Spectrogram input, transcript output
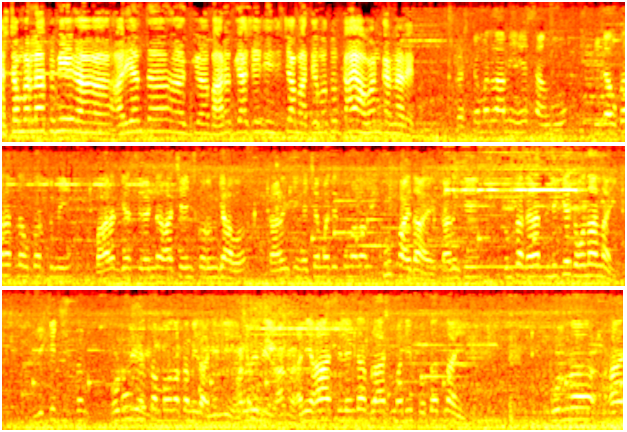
कस्टमरला तुम्ही अं, भारत गॅस एजन्सीच्या माध्यमातून काय आवाहन करणार आहेत? कस्टमरला आम्ही हे सांगू की लवकरात लवकर तुम्ही भारत गॅस सिलेंडर हा चेंज करून घ्यावं कारण की ह्याच्यामध्ये तुम्हाला खूप फायदा आहे. कारण की तुमच्या घरात लिकेज होणार नाही. लिकेजची संभावना कमी झालेली आहे. आणि हा सिलेंडर ब्लास्टमध्ये फुटत नाही. पूर्ण हा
